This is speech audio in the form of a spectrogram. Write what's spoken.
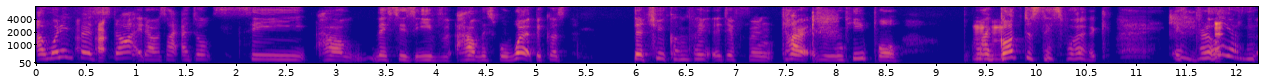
And when it first I- started, I was like, I don't see how this is even how this will work because they're two completely different characters and people. My Mhm. God, does this work? It's brilliant.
